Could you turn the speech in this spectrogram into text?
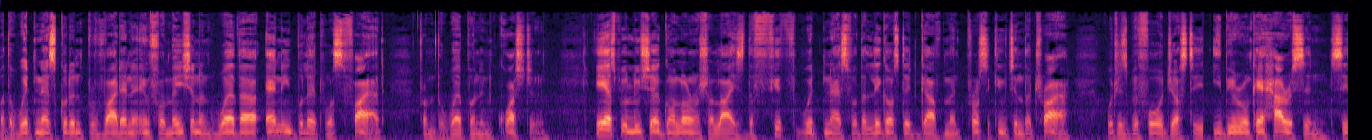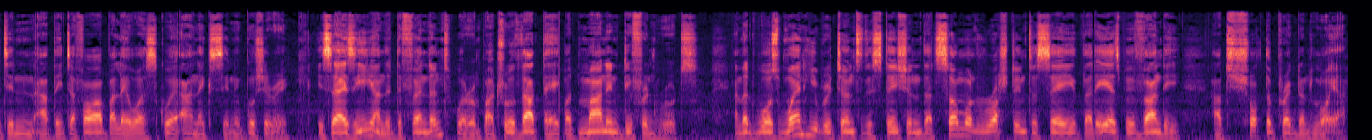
but the witness couldn't provide any information on whether any bullet was fired from the weapon in question. ASP Olusegun Olorunshola is the fifth witness for the Lagos State government prosecuting the trial, which is before Justice Ibironke Harrison, sitting at the Tafawa Balewa Square Annex in Igbosere. He says he and the defendant were on patrol that day, but manning different routes. And that was when he returned to the station that someone rushed in to say that ASP Vandi had shot the pregnant lawyer.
